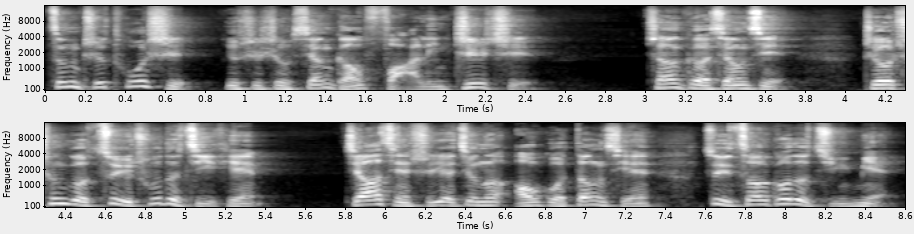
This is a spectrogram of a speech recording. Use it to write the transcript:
增持托市又是受香港法令支持，张克相信，只要撑过最初的几天，嘉信实业就能熬过当前最糟糕的局面。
